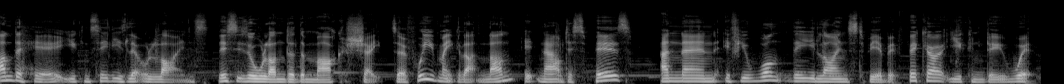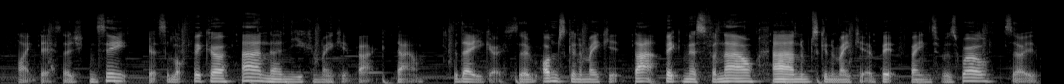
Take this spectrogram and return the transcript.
under here, you can see these little lines. This is all under the marker shape. So if we make that none, it now disappears. And then if you want the lines to be a bit thicker, you can do width like this. As you can see, it gets a lot thicker and then you can make it back down. So there you go. So I'm just going to make it that thickness for now. And I'm just going to make it a bit fainter as well. So it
